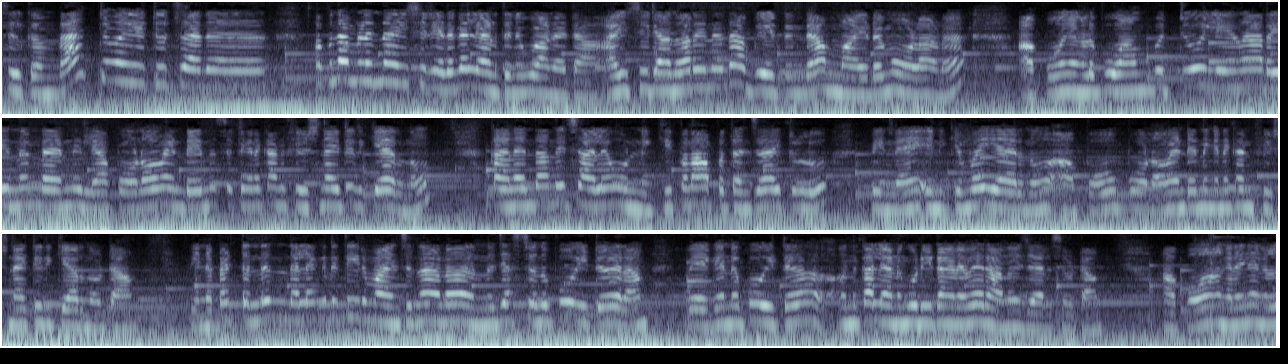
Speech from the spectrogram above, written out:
Friends welcome back to my YouTube channel അപ്പൊ നമ്മൾ ഇന്ന് ഐശ്വര്യയുടെ കല്യാണത്തിന് പോവാണ് കേട്ടാ. ഐശ്വര്യ എന്ന് പറയുന്നത് അഭിയേട്ടന്റെ അമ്മായിയുടെ മോളാണ്. അപ്പൊ ഞങ്ങൾ പോവാൻ പറ്റുമോ ഇല്ലേന്ന് അറിയുന്നുണ്ടായിരുന്നില്ല. പോണോ വേണ്ടേന്ന് വെച്ചിട്ട് ഇങ്ങനെ കൺഫ്യൂഷൻ ആയിട്ട് ഇരിക്കായിരുന്നു. കാരണം എന്താന്ന് വെച്ചാൽ ഉണ്ണിക്ക് ഇപ്പൊ നാപ്പത്തഞ്ചായിട്ടുള്ളൂ പിന്നെ എനിക്കും വയ്യായിരുന്നു. അപ്പോ പോണോ വേണ്ടേന്ന് ഇങ്ങനെ കൺഫ്യൂഷൻ ആയിട്ട് ഇരിക്കായിരുന്നു കേട്ടാ. പിന്നെ പെട്ടെന്ന് ഇന്നലെ ഇങ്ങനെ തീരുമാനിച്ചതാണ്. ഒന്ന് ജസ്റ്റ് ഒന്ന് പോയിട്ട് വരാം. വേഗം തന്നെ പോയിട്ട് ഒന്ന് കല്യാണം കൂടിയിട്ട് അങ്ങനെ വരാന്ന് വിചാരിച്ചു കേട്ടാ. അപ്പോ അങ്ങനെ ഞങ്ങൾ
